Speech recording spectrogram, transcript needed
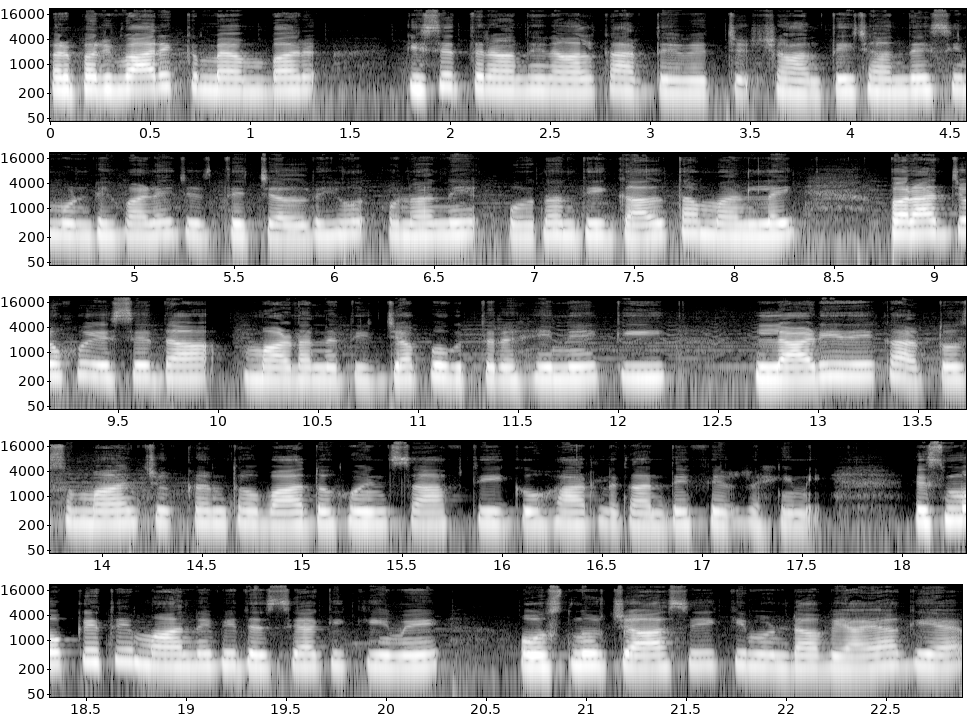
ਪਰ ਪਰਿਵਾਰਕ ਮੈਂਬਰ ਕਿਸੇ ਤਰ੍ਹਾਂ ਦੇ ਨਾਲ ਘਰ ਦੇ ਵਿੱਚ ਸ਼ਾਂਤੀ ਚਾਹੁੰਦੇ ਸੀ, ਮੁੰਡੇ ਵਾਲੇ ਜਿਸ ਦੇ ਚਲਦੇ ਹੋ ਉਹਨਾਂ ਨੇ ਉਹਨਾਂ ਦੀ ਗੱਲ ਤਾਂ ਮੰਨ ਲਈ, ਪਰ ਅੱਜ ਉਹ ਇਸੇ ਦਾ ਮਾੜਾ ਨਤੀਜਾ ਭੁਗਤ ਰਹੇ ਨੇ ਕਿ ਲਾੜੀ ਦੇ ਘਰ ਤੋਂ ਸਮਾਨ ਚੁੱਕਣ ਤੋਂ ਬਾਅਦ ਉਹ ਇਨਸਾਫ ਦੀ ਗੁਹਾਰ ਲਗਾਉਂਦੇ ਫਿਰ ਰਹੇ ਨੇ। ਇਸ ਮੌਕੇ ਤੇ ਮਾਂ ਨੇ ਵੀ ਦੱਸਿਆ ਕਿ ਕਿਵੇਂ ਉਸ ਨੂੰ ਚਾਹ ਸੀ ਕਿ ਮੁੰਡਾ ਵਿਆਹਿਆ ਗਿਆ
